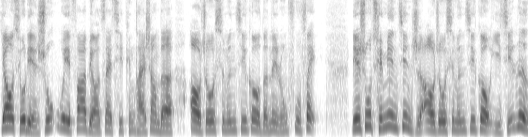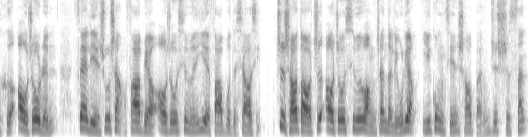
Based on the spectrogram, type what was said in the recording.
要求脸书为发表在其平台上的澳洲新闻机构的内容付费。脸书全面禁止澳洲新闻机构以及任何澳洲人在脸书上发表澳洲新闻业发布的消息，至少导致澳洲新闻网站的流量一共减少百分之十三。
